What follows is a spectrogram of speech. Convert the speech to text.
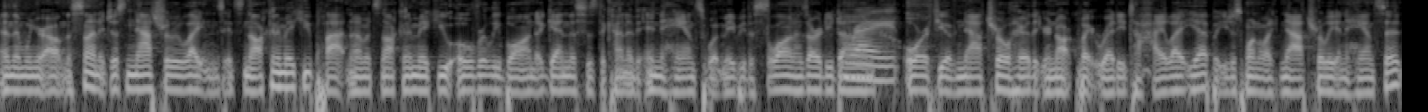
and then when you're out in the sun, it just naturally lightens. It's not going to make you platinum. It's not going to make you overly blonde. Again, this is to kind of enhance what maybe the salon has already done, Right. or if you have natural hair that you're not quite ready to highlight yet, but you just want to like naturally enhance it,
